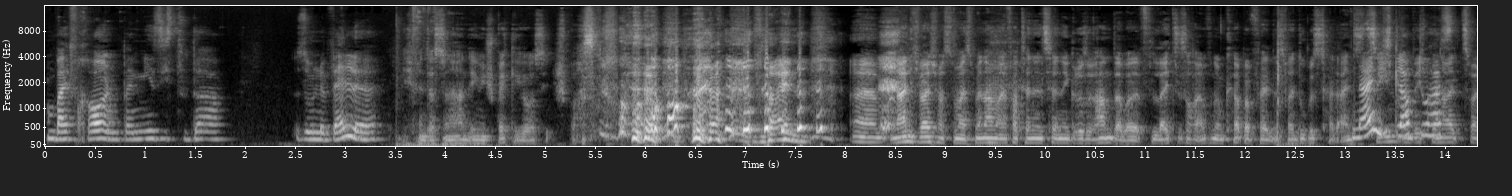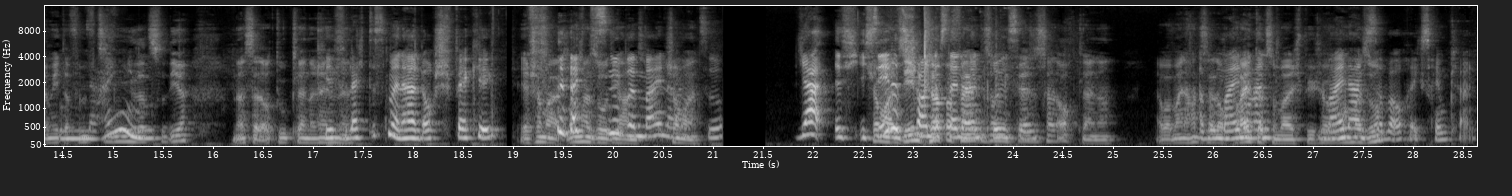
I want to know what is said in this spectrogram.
Und bei Frauen, bei mir siehst du da so eine Welle. Ich finde, dass deine Hand irgendwie speckig aussieht. Spaß. nein. Ähm, nein, ich weiß, was du meinst. Männer haben einfach tendenziell eine größere Hand, aber vielleicht ist es auch einfach nur ein Körperverhältnis, weil du bist halt 1,10 Nein, ich glaub, und ich du bin hast- halt 2,50 Meter im Gegensatz zu dir. Und hast halt auch du kleinere Okay, Hände. vielleicht ist meine Hand auch speckig. Ja, schau mal, mach mal ist so die nur bei Hand. meiner Schau mal. Hand so. Ja, ich, ich sehe das schon, dass deine Hand größer ist ist. halt auch kleiner. Aber meine Hand ist Aber halt auch breiter Hand- zum Beispiel. Schau Meine Hand so. ist aber auch extrem klein.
